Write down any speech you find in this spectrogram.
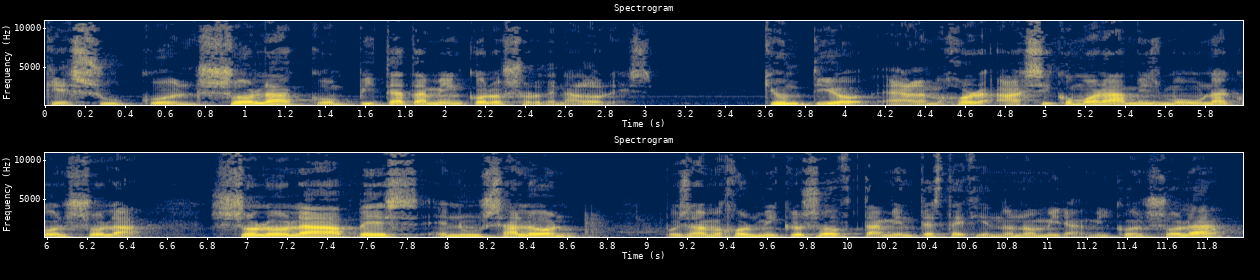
que su consola compita también con los ordenadores. Que un tío, a lo mejor, así como ahora mismo una consola solo la ves en un salón, pues a lo mejor Microsoft también te está diciendo, no, mira, mi consola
